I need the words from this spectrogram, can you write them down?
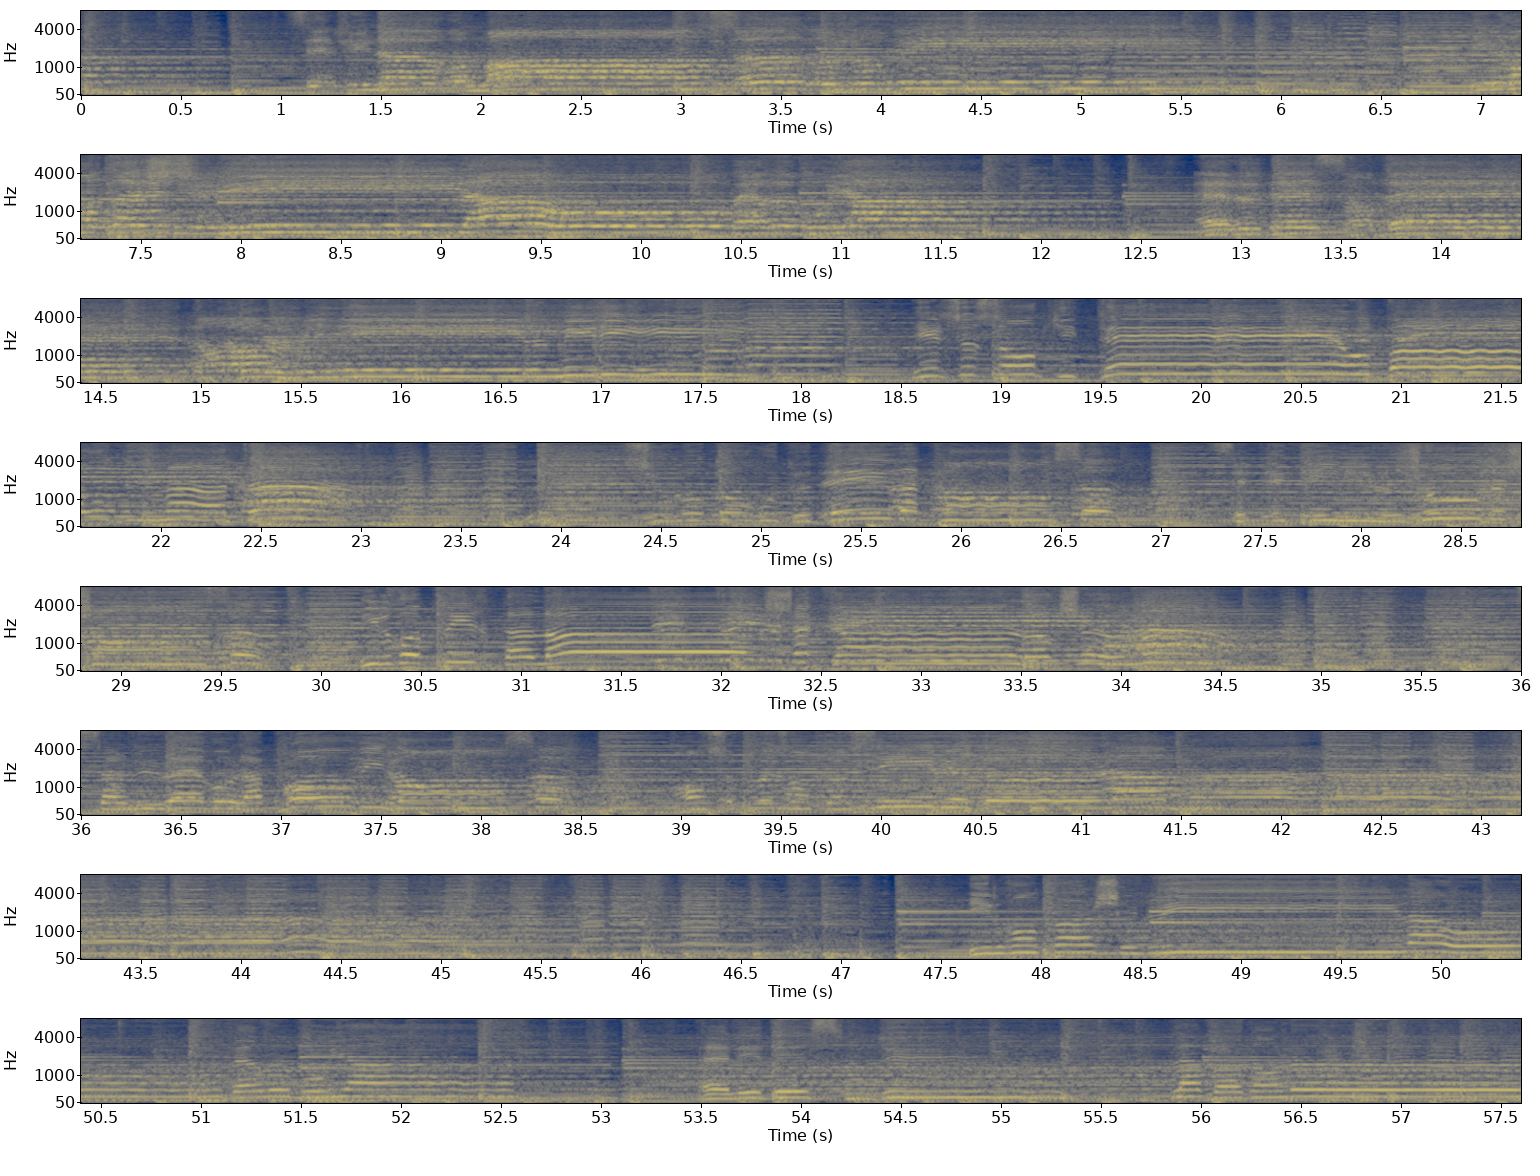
C'est une romance d'aujourd'hui. Il rentrait chez lui là-haut vers le brouillard. Elle descendait dans le midi. Le midi, ils se sont quittés au bord du matin. Sur l'autoroute des vacances, c'était fini le jour de chance. Ils reprirent alors chacun leur chemin, saluèrent la Providence en se faisant un signe de la main. Il rentra chez lui là-haut vers le brouillard. Elle est descendue là-bas dans le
